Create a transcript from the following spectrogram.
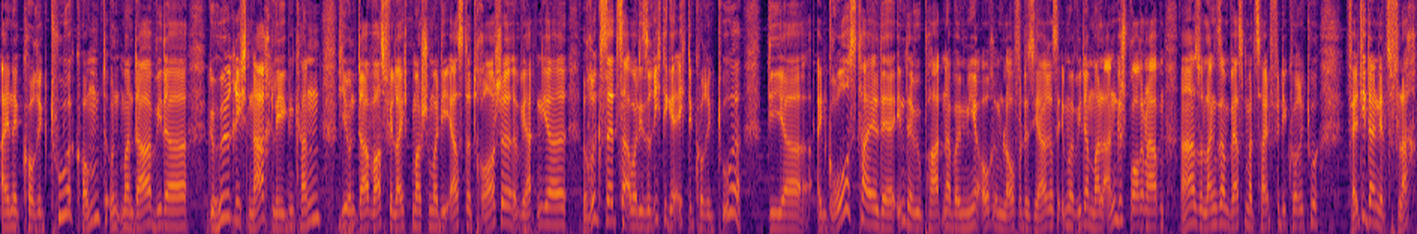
eine Korrektur kommt und man da wieder gehörig nachlegen kann. Hier und da war es vielleicht mal schon mal die erste Tranche. Wir hatten ja Rücksätze, aber diese richtige, echte Korrektur, die ja ein Großteil der Interviewpartner bei mir auch im Laufe des Jahres immer wieder mal angesprochen haben, ah, so langsam wäre es mal Zeit für die Korrektur. Fällt die dann jetzt flach?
